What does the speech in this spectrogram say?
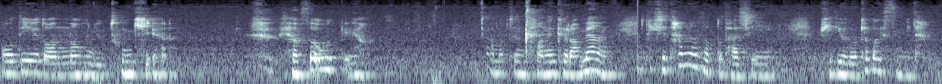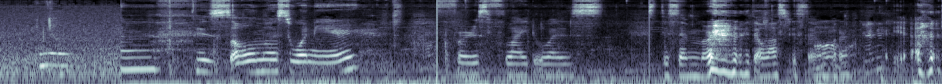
어디에도 안 나온 유통기한. 그냥 써볼게요. 아무튼 저는 그러면 택시 타면서 또 다시 비디오로 켜보겠습니다. 안녕. It's almost one year. First flight was December, the last December. Oh, okay. Yeah.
